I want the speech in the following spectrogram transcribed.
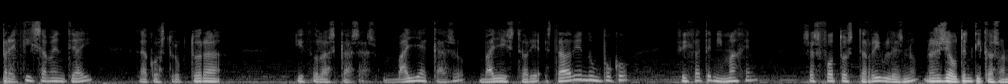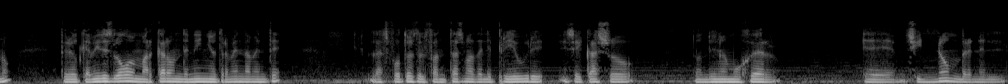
Precisamente ahí la constructora hizo las casas. Vaya caso, vaya historia. Estaba viendo un poco, fíjate en imagen, esas fotos terribles, ¿no? No sé si auténticas o no, pero que a mí desde luego me marcaron de niño tremendamente las fotos del fantasma de Le Priure, ese caso donde una mujer eh, sin nombre en el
